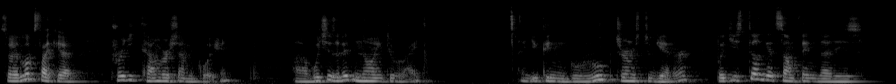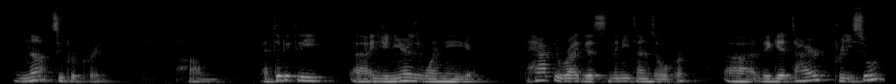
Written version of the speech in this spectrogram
So it looks like a pretty cumbersome equation, uh, which is a bit annoying to write. You can group terms together, but you still get something that is not super pretty. Um, and typically, uh, engineers, when they have to write this many times over, uh, they get tired pretty soon.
